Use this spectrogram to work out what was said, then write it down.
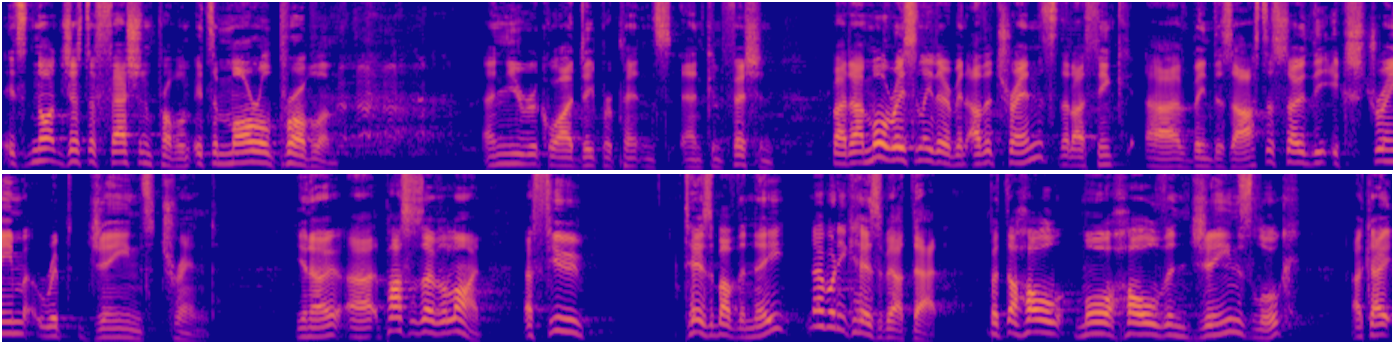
It's not just a fashion problem, it's a moral problem. and you require deep repentance and confession. But uh, more recently, there have been other trends that I think uh, have been disasters. So, the extreme ripped jeans trend. You know, uh, passes over the line. A few tears above the knee, nobody cares about that. But the whole more hole than jeans look, okay,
